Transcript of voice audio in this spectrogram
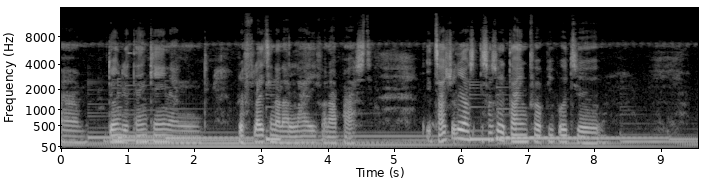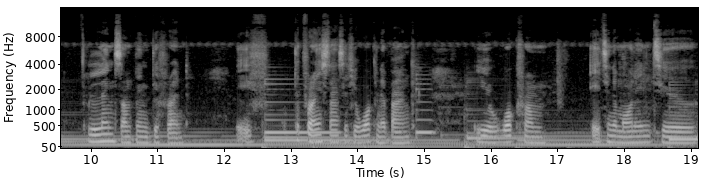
um, doing the thinking and reflecting on our life on our past it's actually it's also a time for people to learn something different. If, for instance, if you work in a bank, you work from 8 in the morning to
